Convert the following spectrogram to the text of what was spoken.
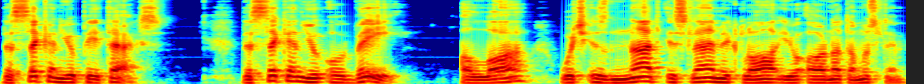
the second you pay tax the second you obey Allah which is not Islamic law you are not a Muslim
